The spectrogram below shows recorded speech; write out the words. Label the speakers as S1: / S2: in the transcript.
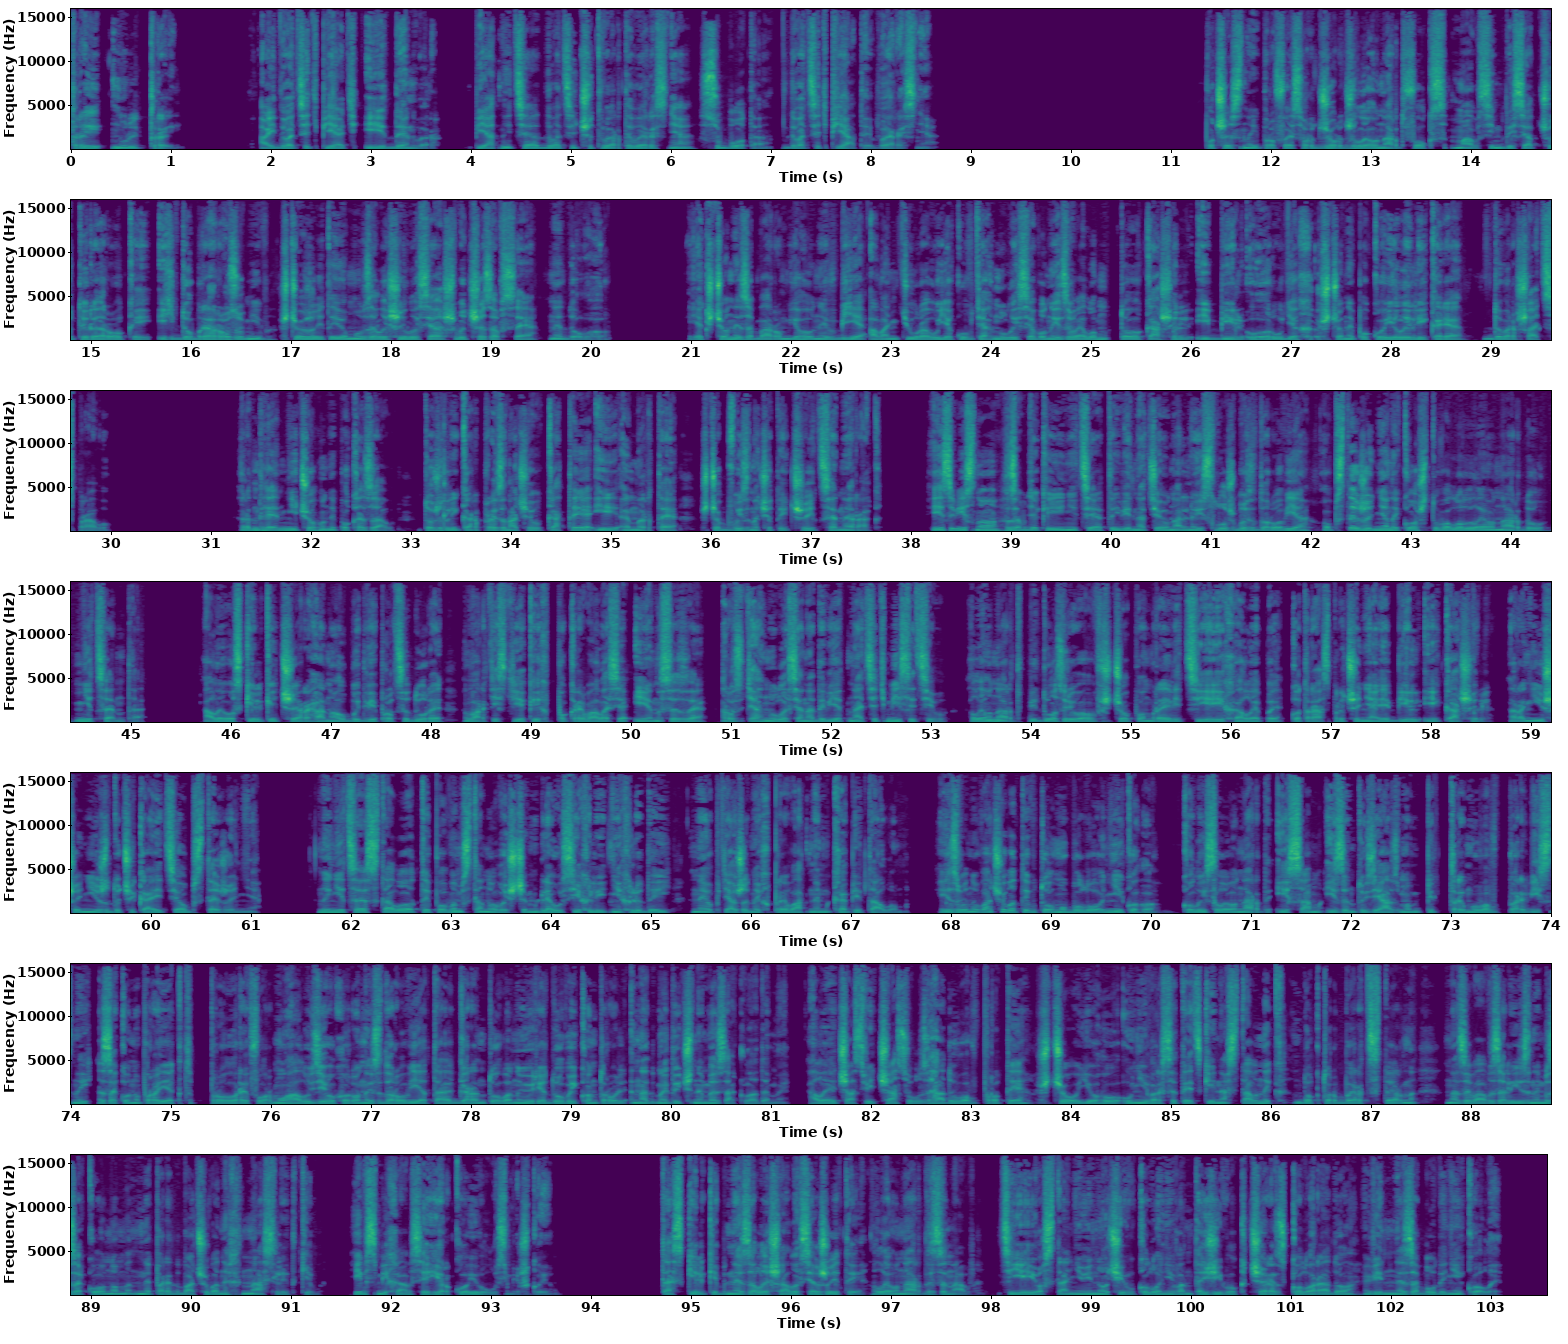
S1: 3.03 Ай 25 і Денвер. П'ятниця 24 вересня, субота, 25 вересня. Почесний професор Джордж Леонард Фокс мав 74 роки і добре розумів, що жити йому залишилося швидше за все недовго. Якщо незабаром його не вб'є авантюра, у яку втягнулися вони з велом, то кашель і біль у грудях, що непокоїли лікаря, довершать справу. Рентген нічого не показав, тож лікар призначив КТ і МРТ, щоб визначити, чи це не рак. І, звісно, завдяки ініціативі Національної служби здоров'я обстеження не коштувало Леонарду ні цента. Але оскільки черга на обидві процедури, вартість яких покривалася ІНСЗ, розтягнулася на 19 місяців, Леонард підозрював, що помре від цієї халепи, котра спричиняє біль і кашель, раніше ніж дочекається обстеження. Нині це стало типовим становищем для усіх літніх людей, не обтяжених приватним капіталом, і звинувачувати в тому було нікого. Колись Леонард і сам із ентузіазмом підтримував первісний законопроєкт про реформу галузі охорони здоров'я та гарантований урядовий контроль над медичними закладами, але час від часу згадував про те, що його університетський наставник, доктор Берт Стерн, називав залізним законом непередбачуваних наслідків і всміхався гіркою усмішкою. Та скільки б не залишалося жити, Леонард знав цієї останньої ночі в колоні вантажівок через Колорадо він не забуде ніколи.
